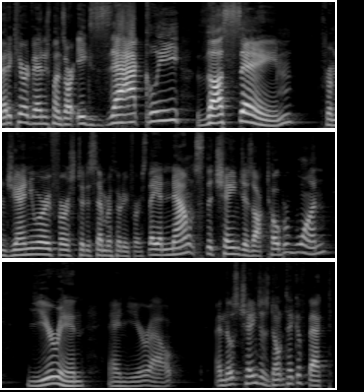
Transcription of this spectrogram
Medicare Advantage plans are exactly the same from January 1st to December 31st. They announce the changes October 1, year in and year out, and those changes don't take effect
